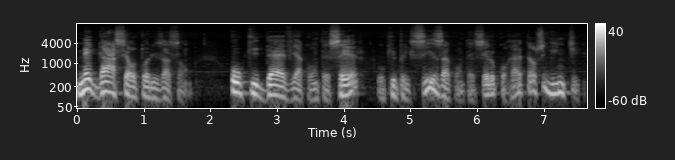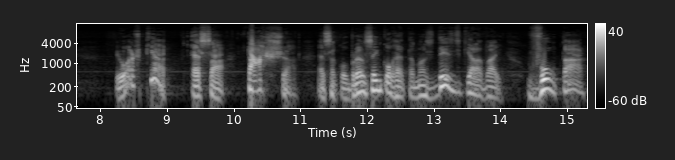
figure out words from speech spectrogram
negasse a autorização. O que deve acontecer, o que precisa acontecer, o correto é o seguinte: eu acho que a, essa taxa, essa cobrança é incorreta, mas desde que ela vai voltar,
